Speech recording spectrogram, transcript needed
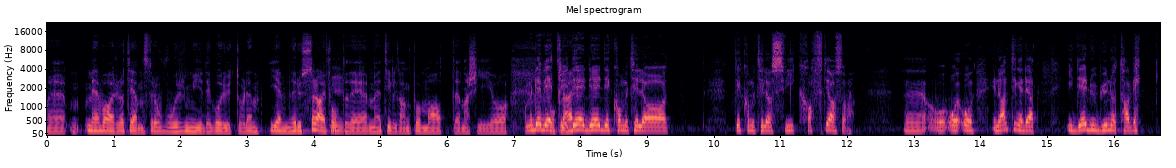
med, med, varer og tjenester, og hvor mye det går utover den jevne russer, da, i forhold mm. til det med tilgang på mat, energi og, klær. ja, men det vet vi. Det, det, det, kommer til å det kommer til å svi kraftig, altså. Eh, og, og, og, en annen ting er det at idet du begynner å ta vekk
